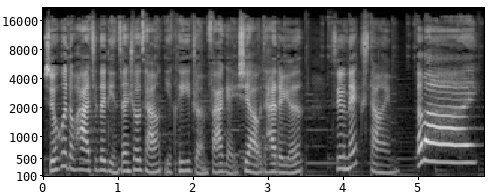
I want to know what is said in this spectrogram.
学会的话，记得点赞收藏，也可以转发给需要它的人。See you next time. Bye bye.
